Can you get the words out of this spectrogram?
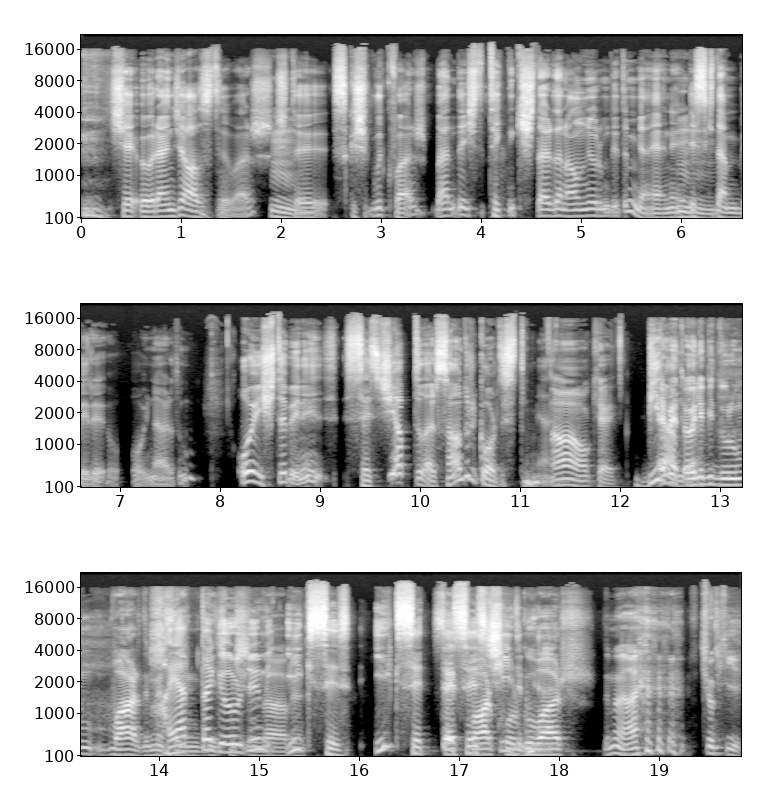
şey öğrenci azlığı var. Hmm. İşte sıkışıklık var. Ben de işte teknik işlerden anlıyorum dedim ya yani Hmm. eskiden beri oynardım. O işte beni sesçi yaptılar. Sound recordistim yani. Aa okey. Evet anda. öyle bir durum var değil mi? Hayatta gördüğüm abi? ilk ses ilk sette ses var, kurgu yani. var. Değil mi? Çok iyi.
